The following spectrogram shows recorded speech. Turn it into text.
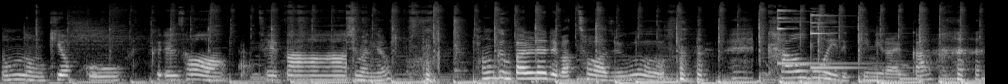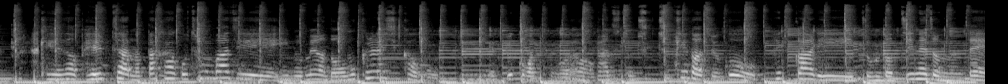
너무너무 귀엽고 그래서 제가 잠시만요. 방금 빨래를 맞춰가지고 카우보이 느낌이랄까? 이렇게 해서 벨트 하나 딱 하고 청바지 입으면 너무 클래식하고 예쁠 것 같은 거예요. 아주 좀 축축해가지고 색깔이 좀 더 진해졌는데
